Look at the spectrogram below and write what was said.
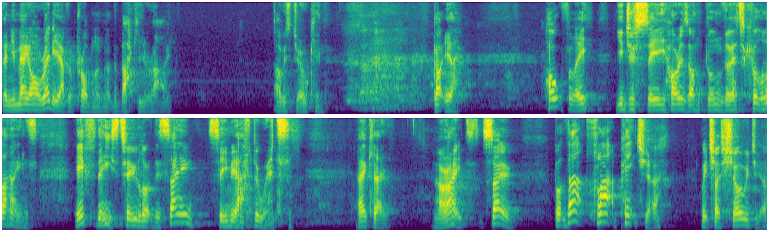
then you may already have a problem at the back of your eye. I was joking. Got you. Hopefully, you just see horizontal and vertical lines. If these two look the same, see me afterwards. okay, all right, so, but that flat picture, which I showed you,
